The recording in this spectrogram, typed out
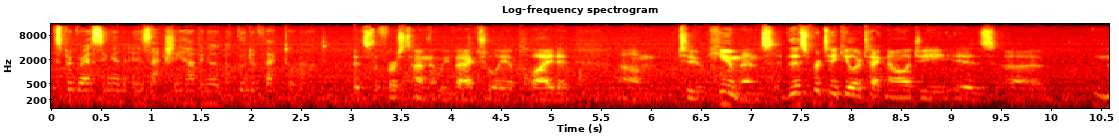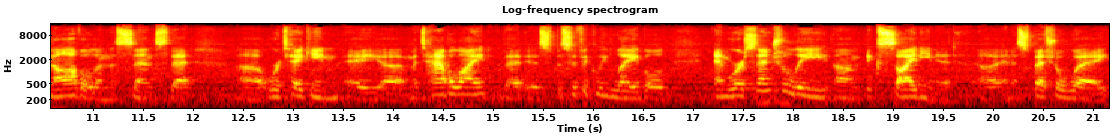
is progressing and is actually having a, a good effect or not. It's the first time that we've actually applied it um, to humans. This particular technology is uh, novel in the sense that uh, we're taking a uh, metabolite that is specifically labeled and we're essentially um, exciting it uh, in a special way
